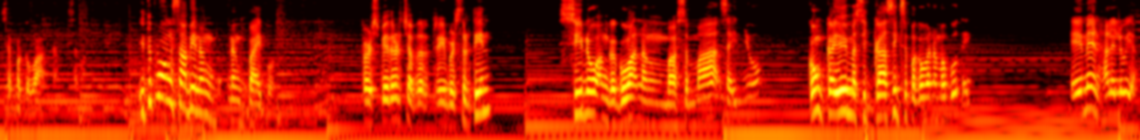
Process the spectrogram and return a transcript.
sa paggawa ng masama. Ito po ang sabi ng, ng Bible. 1 Peter chapter 3 verse 13, Sino ang gagawa ng masama sa inyo kung kayo'y masigasig sa paggawa ng mabuti. Amen. Hallelujah.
